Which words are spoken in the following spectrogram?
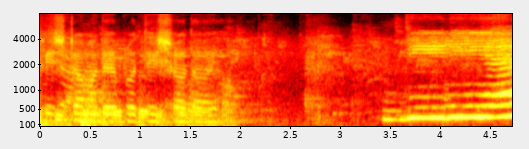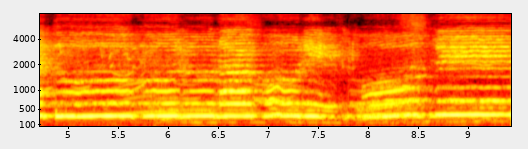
খ্রিস্ট আমাদের প্রতি সদয় হোক যিনি এত করুণা করে পুত্রের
